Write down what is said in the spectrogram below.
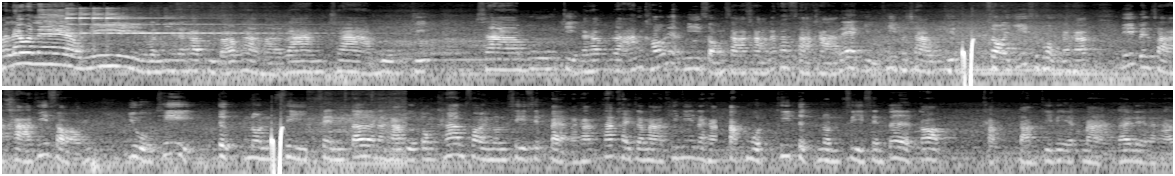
มาแล้วมาแล้วนี่วันนี้นะครับพี่บ้าพามาร้านชาบูจิชาบูจินะครับ ร้านเขาเนี่ยมี 2 สาขานะครับสาขาแรกอยู่ที่ประชาอุทิศซอย 26 นะครับ นี่เป็นสาขาที่ 2 อยู่ที่ตึกนนทรีเซ็นเตอร์นะครับ อยู่ตรงข้ามซอยนนทรี18 นะครับ ถ้าใครจะมาที่นี่นะครับปักหมุดที่ตึกนนทรีเซ็นเตอร์ก็ขับตาม GPS มาได้เลยนะครับ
